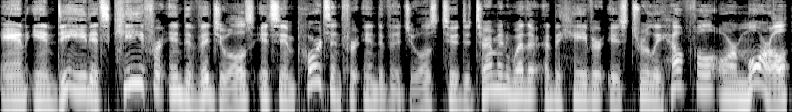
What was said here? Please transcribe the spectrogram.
And indeed, it's key for individuals, it's important for individuals to determine whether a behavior is truly helpful or moral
